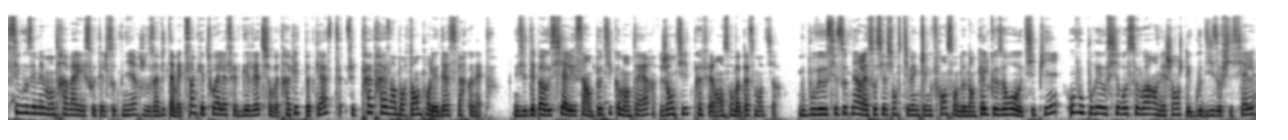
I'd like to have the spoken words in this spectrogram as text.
Si vous aimez mon travail et souhaitez le soutenir, je vous invite à mettre 5 étoiles à cette gazette sur votre appli de podcast. C'est très très important pour l'aider à se faire connaître. N'hésitez pas aussi à laisser un petit commentaire, gentil de préférence, on va pas se mentir. Vous pouvez aussi soutenir l'association Stephen King France en donnant quelques euros au Tipeee, ou vous pourrez aussi recevoir en échange des goodies officiels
